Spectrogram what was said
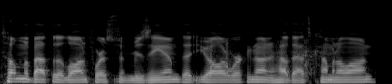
tell them about the law enforcement museum that you all are working on and how that's coming along.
